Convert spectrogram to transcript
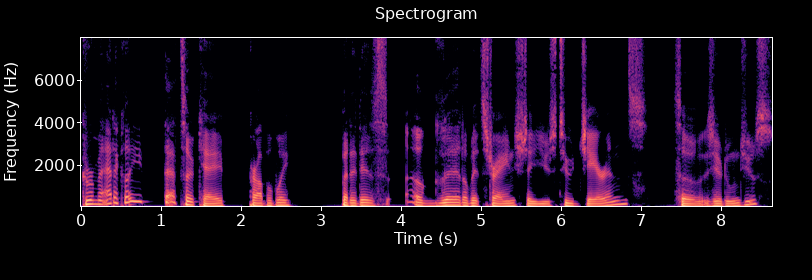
grammatically, that's okay, probably. But it is a little bit strange to use two gerunds, so gerundios,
